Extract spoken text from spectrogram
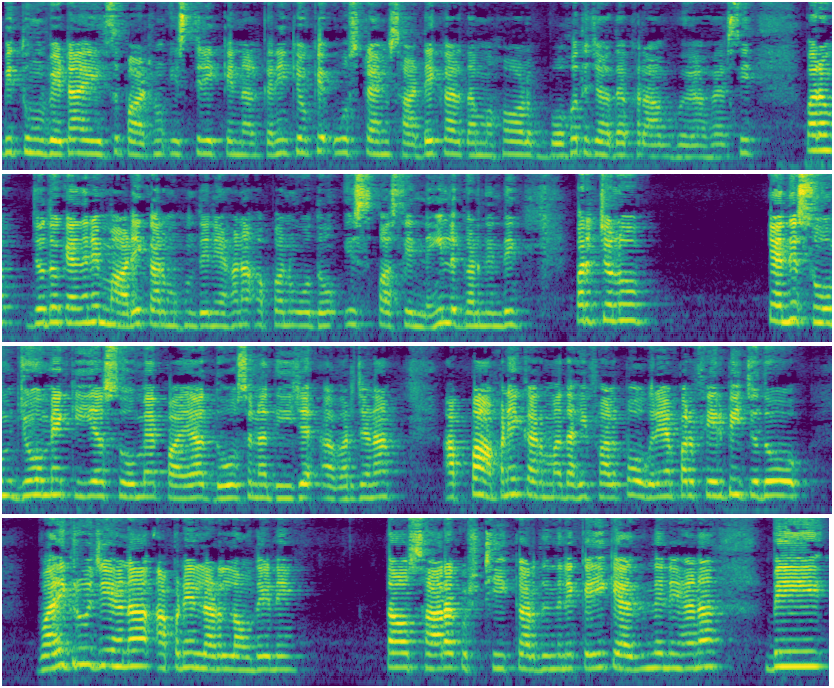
ਵੀ ਤੂੰ ਬੇਟਾ ਇਸ ਪਾਠ ਨੂੰ ਇਸ ਤਰੀਕੇ ਨਾਲ ਕਰੀ, ਕਿਉਂਕਿ ਉਸ ਟਾਈਮ ਸਾਡੇ ਘਰ ਦਾ ਮਾਹੌਲ ਬਹੁਤ ਜ਼ਿਆਦਾ ਖਰਾਬ ਹੋਇਆ ਹੋਇਆ ਸੀ। ਪਰ ਜਦੋਂ ਕਹਿੰਦੇ ਨੇ ਮਾੜੇ ਕਰਮ ਹੁੰਦੇ ਨੇ, ਹਨਾ, ਆਪਾਂ ਨੂੰ ਉਦੋਂ ਇਸ ਪਾਸੇ ਨਹੀਂ ਲੱਗਣ ਦਿੰਦੇ। ਪਰ ਚਲੋ, ਕਹਿੰਦੇ ਸੋ ਜੋ ਮੈਂ ਕੀਆ, ਸੋ ਮੈਂ ਪਾਇਆ ਦੋਸ ਨਾ ਦੀਜੈ ਅਵਰ ਜਣਾ। ਆਪਾਂ ਆਪਣੇ ਕਰਮਾਂ ਦਾ ਹੀ ਫਲ ਭੋਗ ਰਹੇ ਹਾਂ, ਪਰ ਫਿਰ ਵੀ ਜਦੋਂ ਵਾਹਿਗੁਰੂ ਜੀ ਹਨਾ ਆਪਣੇ ਲੜ ਲਾਉਂਦੇ ਨੇ, ਤਾਂ ਉਹ ਸਾਰਾ ਕੁਝ ਠੀਕ ਕਰ ਦਿੰਦੇ ਨੇ, ਕਈ ਕਹਿ ਦਿੰਦੇ ਨੇ ਹਨਾ ਵੀ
